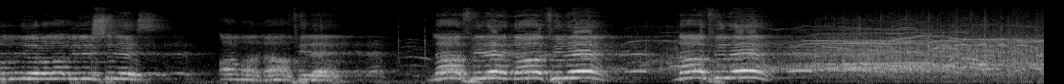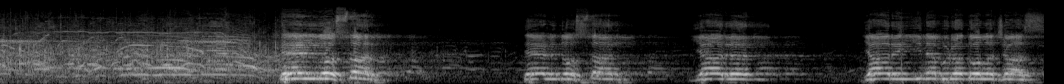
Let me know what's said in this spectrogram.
bulunuyor olabilirsiniz. Ama nafile, nafile, nafile, nafile. Değerli dostlar, değerli dostlar, yarın, yarın yine burada olacağız.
